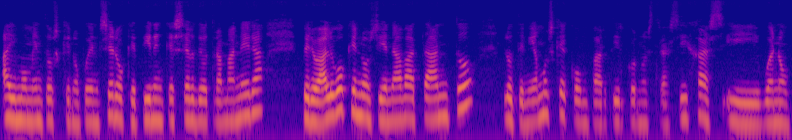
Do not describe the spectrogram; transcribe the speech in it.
hay momentos que no pueden ser o que tienen que ser de otra manera, pero algo que nos llenaba tanto lo teníamos que compartir con nuestras hijas y bueno,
